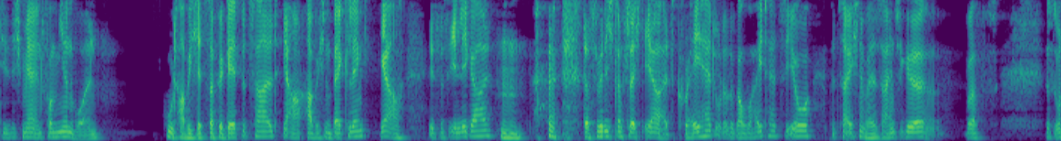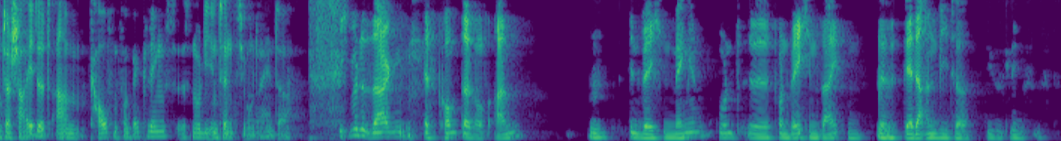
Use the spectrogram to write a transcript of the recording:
die sich mehr informieren wollen. Gut, habe ich jetzt dafür Geld bezahlt? Ja. Habe ich einen Backlink? Ja. Ist es illegal? Hm. Das würde ich dann vielleicht eher als Greyhead oder sogar Whitehead SEO bezeichnen, weil das einzige, was es unterscheidet am Kaufen von Backlinks, ist nur die Intention dahinter. Ich würde sagen, es kommt darauf an, hm. In welchen Mengen und äh, von welchen Seiten äh, wer der Anbieter dieses Links ist.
